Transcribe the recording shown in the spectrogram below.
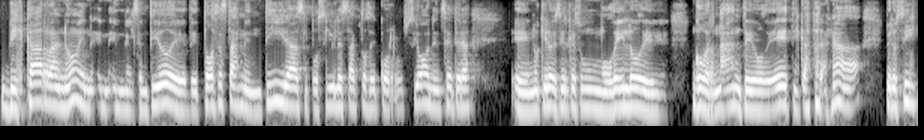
Vizcarra, ¿no? En, en, en el sentido de, de, todas estas mentiras y posibles actos de corrupción, etcétera. Eh, no quiero decir que es un modelo de gobernante o de ética para nada, pero sí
